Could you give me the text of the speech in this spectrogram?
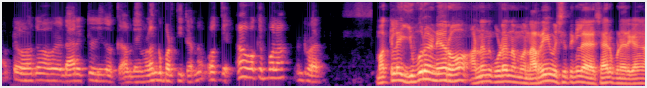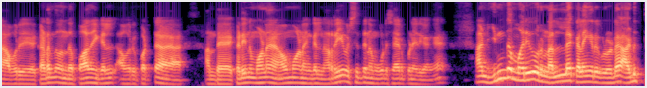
அப்படியே டேரக்டர் இது அப்படியே விளங்கப்படுத்திட்டேன்னா ஓகே ஆ ஓகே போகலான்றார் மக்களை இவ்வளோ நேரம் அண்ணன் கூட நம்ம நிறைய விஷயத்துங்களை ஷேர் பண்ணியிருக்காங்க. அவர் கடந்து வந்த பாதைகள் அவர் பட்ட அந்த கடினமான அவமானங்கள் நிறைய விஷயத்தை நம்ம கூட ஷேர் பண்ணியிருக்காங்க. அண்ட் இந்த மாதிரி ஒரு நல்ல கலைஞர்களோட அடுத்த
